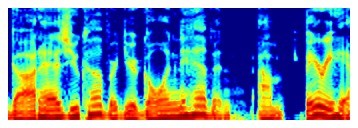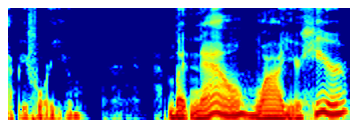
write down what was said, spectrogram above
God has you covered. You're going to heaven. I'm very happy for you. But now, while you're here,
